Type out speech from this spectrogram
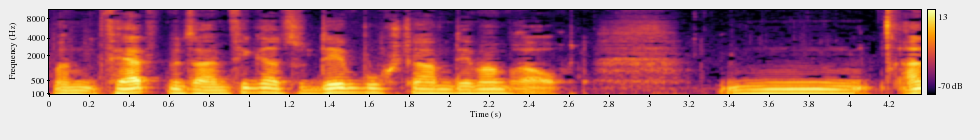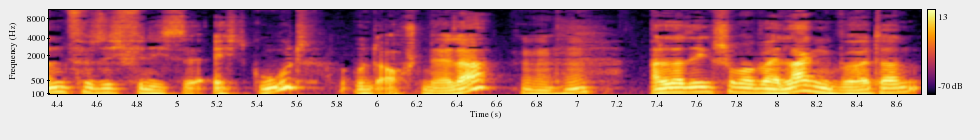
Man fährt mit seinem Finger zu dem Buchstaben, den man braucht. Mm, An für sich finde ich sie echt gut und auch schneller. Mhm. Allerdings schon mal bei langen Wörtern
